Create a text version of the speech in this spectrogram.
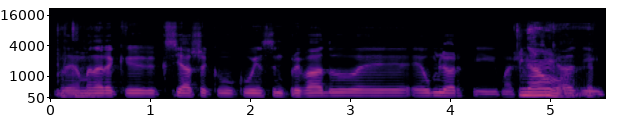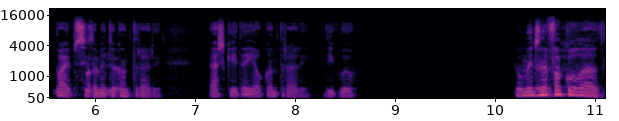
pá, Da porque- maneira que, que se acha que o, que o ensino privado é, é o melhor e mais Não, sofisticado. é, e pá, é precisamente melhor. contrário. Acho que a ideia é ao contrário, digo eu. Pelo menos na faculdade.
